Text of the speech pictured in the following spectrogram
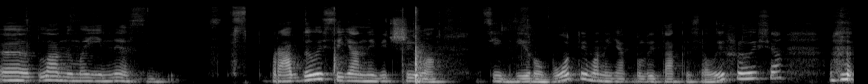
Е, плани мої не справдилися. Я не відшила ці дві роботи. Вони як були, так і залишилися.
